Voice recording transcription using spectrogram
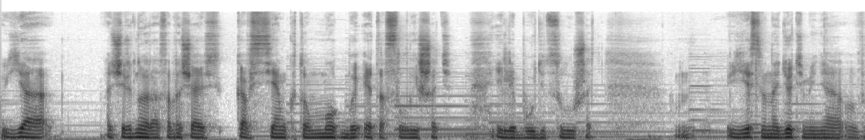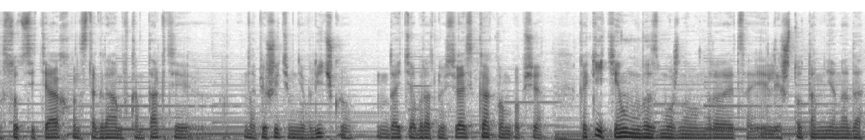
Я очередной раз обращаюсь ко всем, кто мог бы это слышать или будет слушать. Если найдете меня в соцсетях, в Инстаграм, ВКонтакте, напишите мне в личку, дайте обратную связь, как вам вообще, какие темы, возможно, вам нравятся, или что-то мне надо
